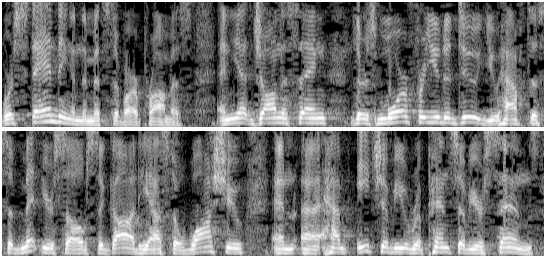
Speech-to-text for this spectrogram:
We're standing in the midst of our promise. And yet, John is saying, There's more for you to do. You have to submit yourselves to God. He has to wash you and uh, have each of you repent of your sins.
